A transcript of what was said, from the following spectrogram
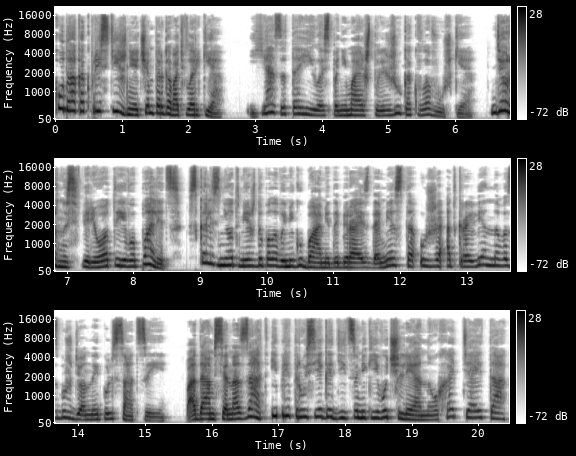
куда как престижнее, чем торговать в ларьке. Я затаилась, понимая, что лежу как в ловушке. Дернусь вперед, и его палец скользнет между половыми губами, добираясь до места уже откровенно возбужденной пульсации. Подамся назад и притрусь ягодицами к его члену, хотя и так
